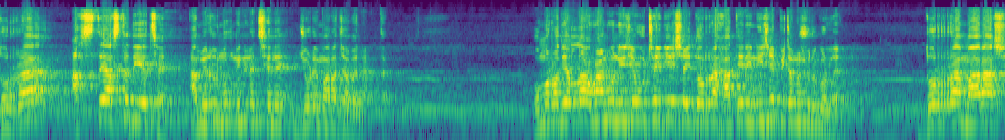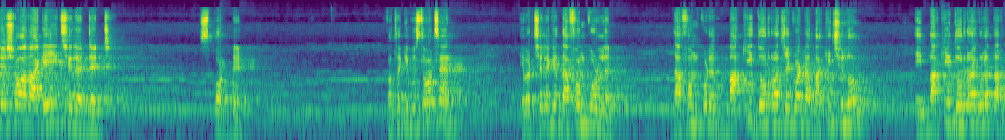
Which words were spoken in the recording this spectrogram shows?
দোররা আস্তে আস্তে দিয়েছে, আমিরুল মুমিনের ছেলে জোরে মারা যাবে না। তার ওমর রদি আল্লাহ আনহু নিজে উঠে গিয়ে সেই দোররা হাতে নিয়ে নিজে পিটানো শুরু করলেন। দোররা মারা শেষ হওয়ার আগেই ছেলে ডেড স্পট ডেড কথা কি বুঝতে পারছেন? এবার ছেলেকে দাফন করলেন। দাফন করে বাকি দোররা যে কয়টা বাকি ছিল, এই বাকি দোররাগুলো তার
